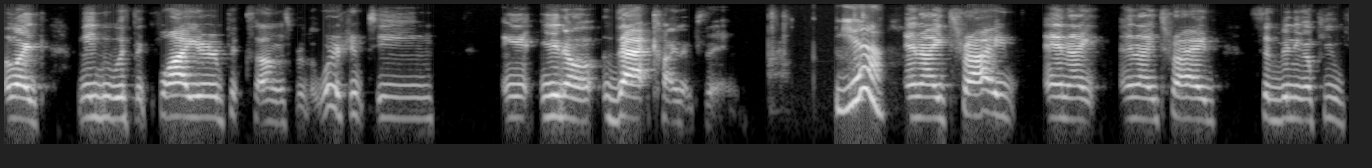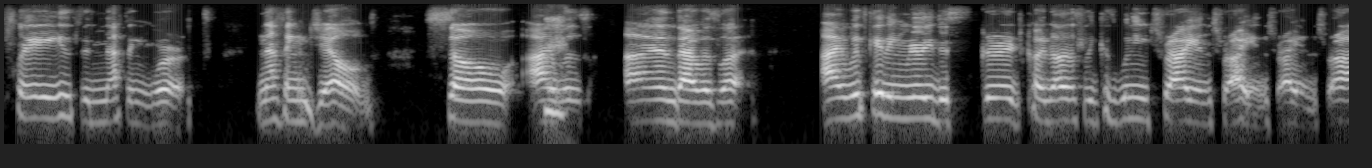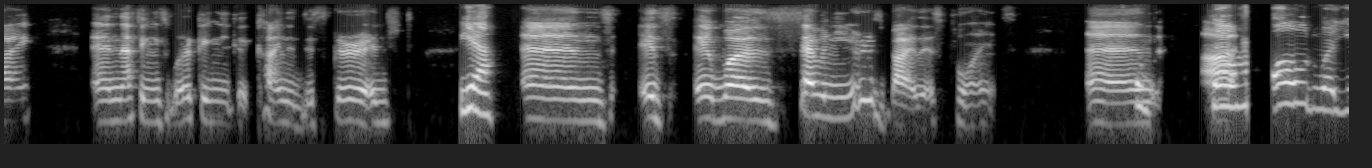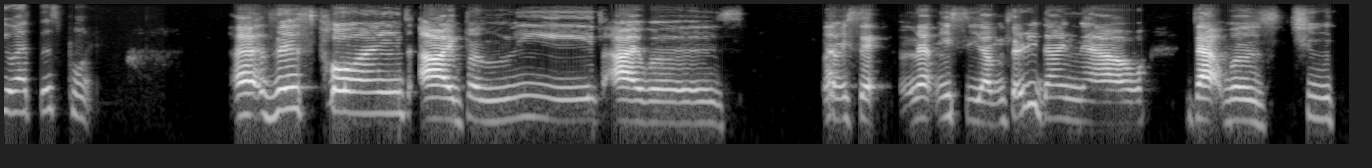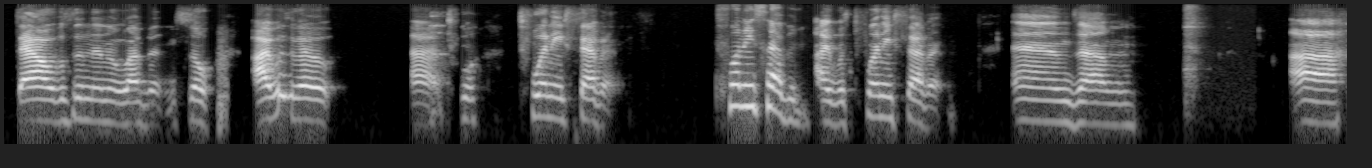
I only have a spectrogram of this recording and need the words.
like maybe with the choir, pick songs for the worship team, and, you know, that kind of thing. Yeah. And I tried and I and I tried submitting a few plays and nothing worked nothing gelled. So I hmm. was, and I was like, I was getting really discouraged, quite honestly, because when you try and try and try and try, and nothing's working, you get kind of discouraged. Yeah. And it's it was seven years by this point, and so I, how old were you at this point? At this point, I believe I was. Let me say. Let me see. I'm 39 now. That was 2011. So I was about uh, tw- 27. 27. I was 27, and um, uh,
